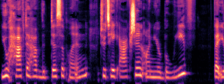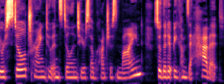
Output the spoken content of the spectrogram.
You have to have the discipline to take action on your belief that you're still trying to instill into your subconscious mind so that it becomes a habit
